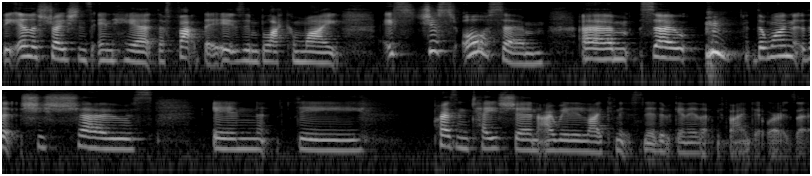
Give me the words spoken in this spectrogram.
the illustrations in here, the fact that it is in black and white, it's just awesome. Um, so the one that she shows in the presentation I really like and it's near the beginning. Let me find it. Where is it?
